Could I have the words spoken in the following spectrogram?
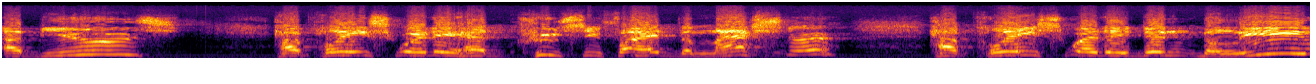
abused. A place where they had crucified the Master. A place where they didn't believe.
